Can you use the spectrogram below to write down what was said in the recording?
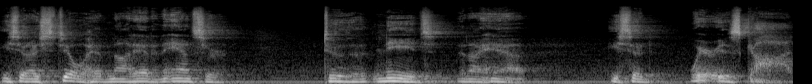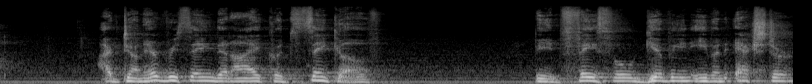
He said, I still have not had an answer to the needs that I have. He said, Where is God? I've done everything that I could think of, being faithful, giving, even extra.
